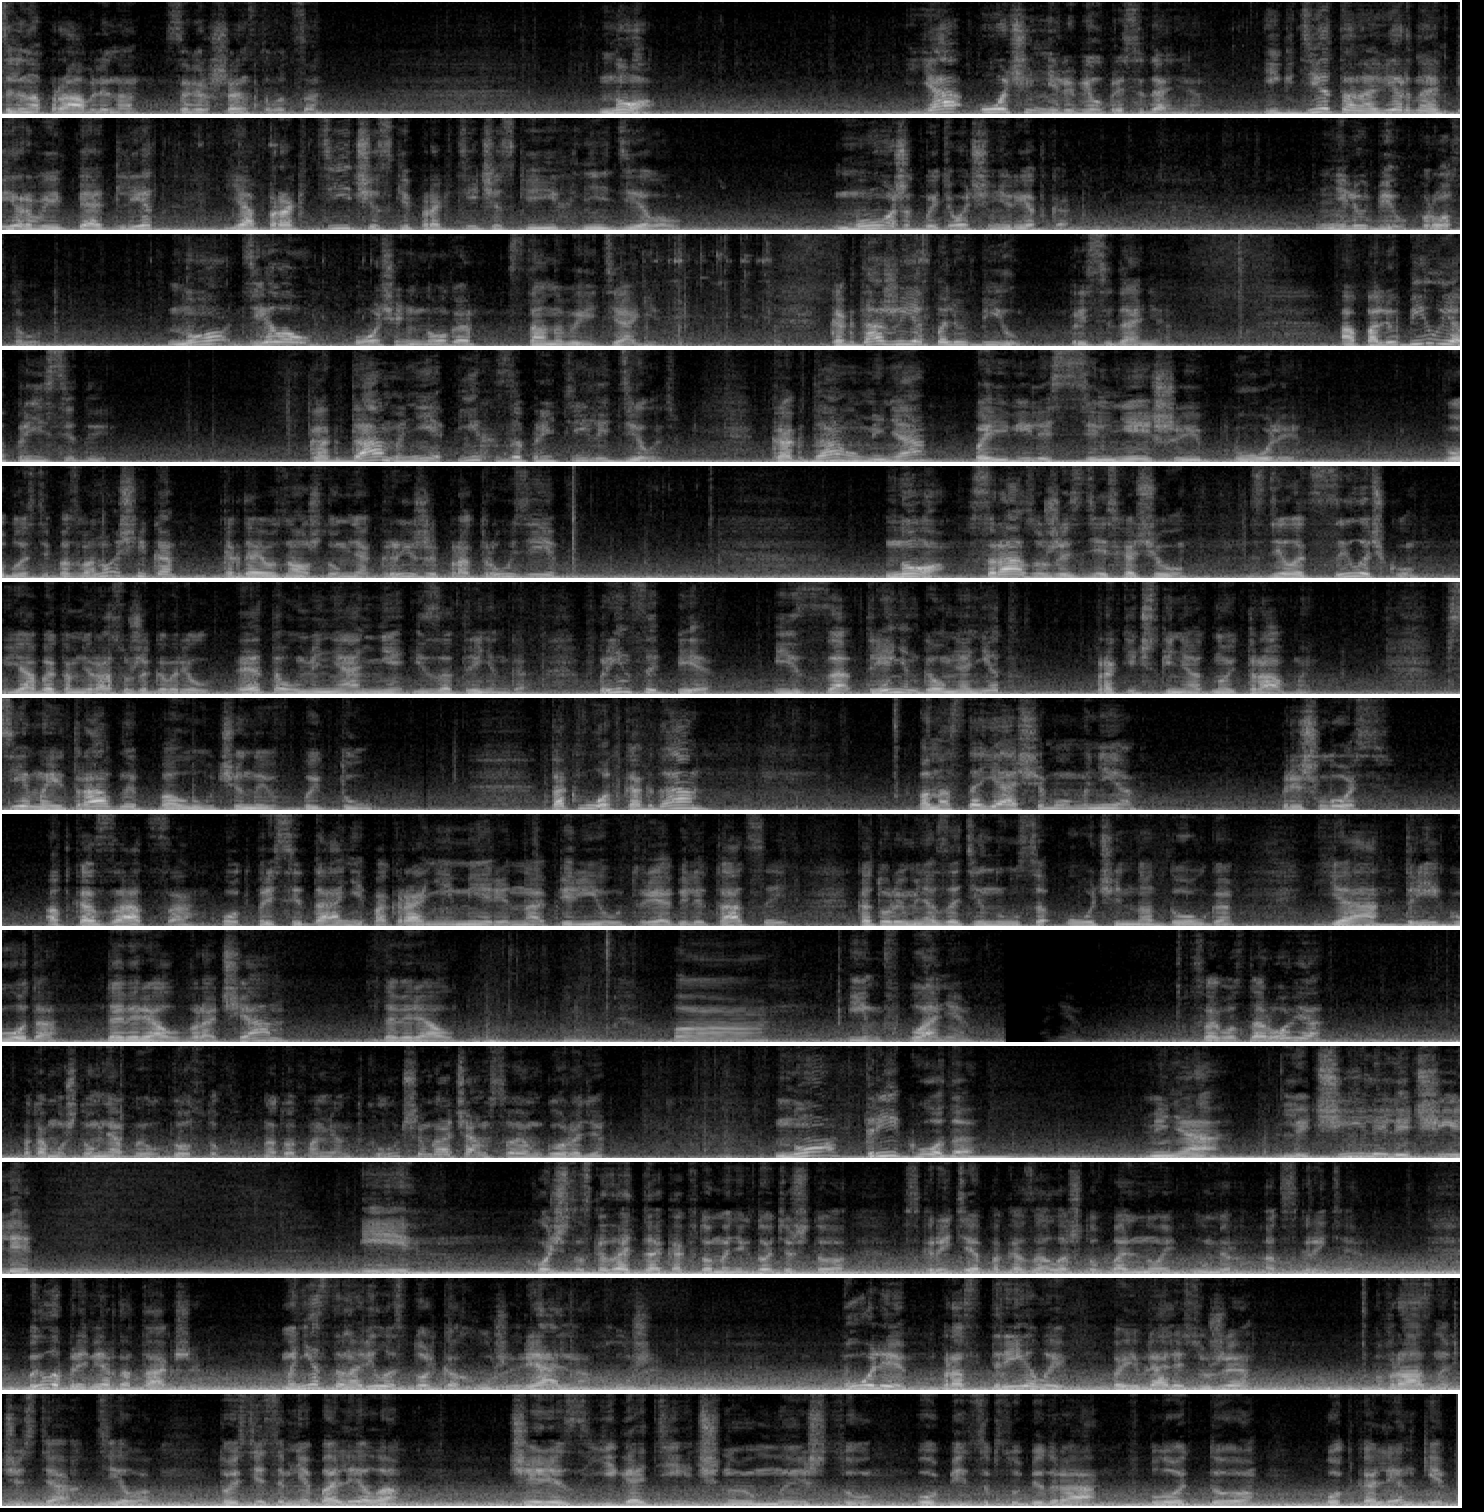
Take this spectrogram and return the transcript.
целенаправленно совершенствоваться. Но я очень не любил приседания. И где-то, наверное, первые пять лет я практически, практически их не делал. Может быть, очень редко. Не любил просто вот. Но делал очень много становые тяги. Когда же я полюбил приседания? А полюбил я приседы, когда мне их запретили делать. Когда у меня появились сильнейшие боли в области позвоночника, когда я узнал, что у меня грыжи, протрузии, но сразу же здесь хочу сделать ссылочку, я об этом не раз уже говорил, это у меня не из-за тренинга. В принципе, из-за тренинга у меня нет практически ни одной травмы. Все мои травмы получены в быту. Так вот, когда по-настоящему мне пришлось отказаться от приседаний, по крайней мере на период реабилитации, который у меня затянулся очень надолго, я три года доверял врачам, доверял э, им в плане своего здоровья, потому что у меня был доступ на тот момент к лучшим врачам в своем городе. Но три года меня лечили, лечили. И хочется сказать, да, как в том анекдоте, что вскрытие показало, что больной умер от вскрытия. Было примерно так же. Мне становилось только хуже, реально хуже. Боли, прострелы появлялись уже в разных частях тела. То есть, если мне болело через ягодичную мышцу по бицепсу бедра вплоть до подколенки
